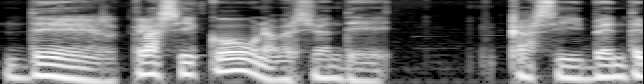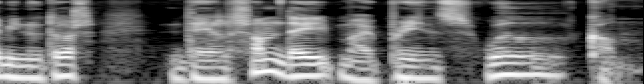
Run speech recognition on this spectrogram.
del clásico, una versión de casi 20 minutos del Someday My Prince Will Come.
